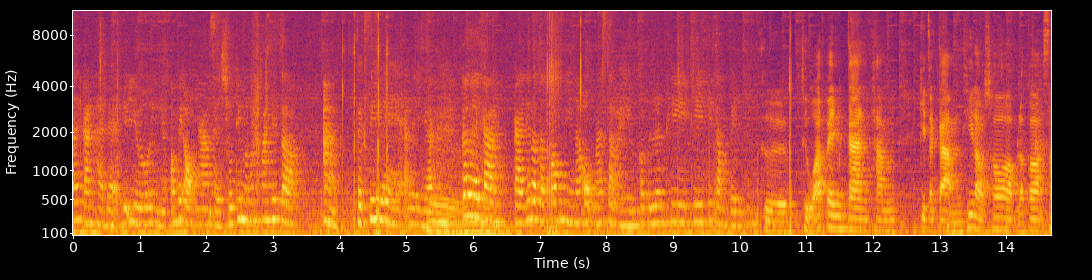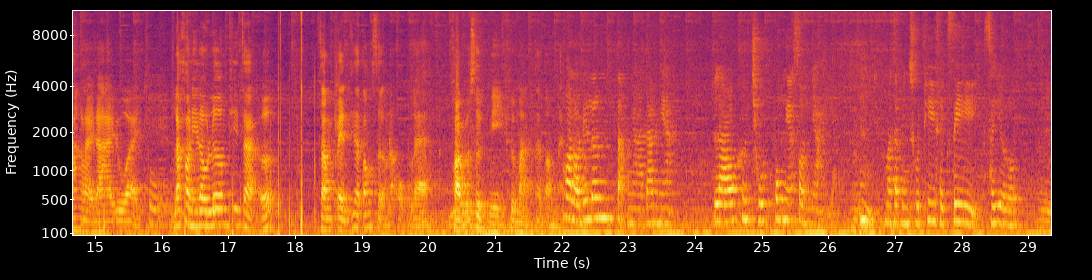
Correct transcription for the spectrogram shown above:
ด้านการถ่ายแบบเยอะๆอย่างเงี้ยต้องไปออกงานใส่ชุดที่มันค่อนข้างที่จะอะเซ็กซี่แลอะไรอย่างเงี้ยอืมก็เลยการการที่เราจะต้องมีหน้าอกหน้าใจมันก็เป็นเรื่องที่ที่ที่จำเป็นที่คือถือว่าเป็นการทำ กิจกรรมที่เราชอบแล้วก็สร้างรายได้ด้วย ถูก แล้วคราวนี้เราเริ่มที่จะเออจำเป็นที่จะต้องเสริมหน้าอกแล้วความรู้สึกนี้คือมาตั้งแต่ตอนไหน พอเราได้เริ่มจับงานด้านเนี้ยแล้วคือชุดพวกเนี้ยส่วนใหญ่อะอืมอืมมันจะเป็นชุดที่เซ็กซี่ซะเยอะอืม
